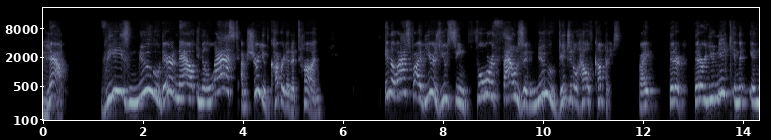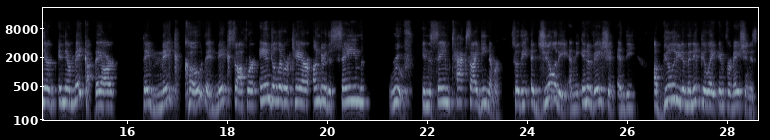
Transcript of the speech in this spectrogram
Mm-hmm. Now, these new, they're now in the last, I'm sure you've covered it a ton. In the last five years, you've seen 4,000 new digital health companies, right? That are that are unique in the in their in their makeup. They are they make code, they make software and deliver care under the same roof in the same tax ID number. So the agility and the innovation and the ability to manipulate information is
